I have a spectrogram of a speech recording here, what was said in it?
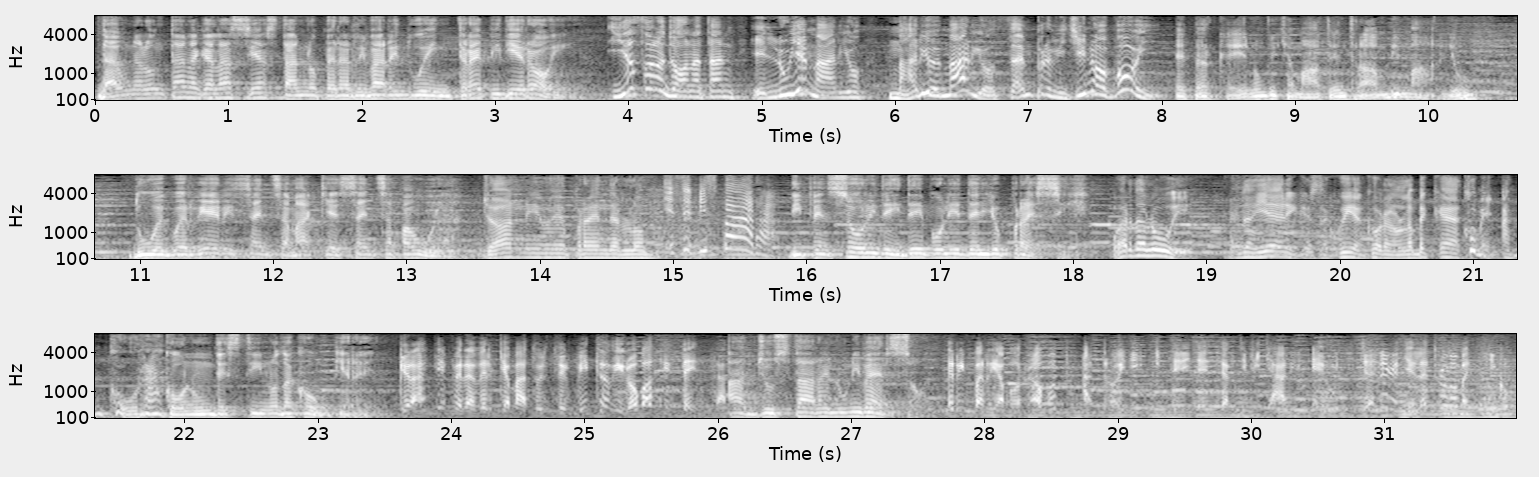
Da una lontana galassia stanno per arrivare due intrepidi eroi. Io sono Jonathan e lui è Mario. Mario e Mario, sempre vicino a voi. E perché non vi chiamate entrambi Mario? Due guerrieri senza macchie e senza paura. Johnny, vai a prenderlo. E se mi spara? Difensori dei deboli e degli oppressi. Guarda lui. È da ieri che sta qui ancora non l'ha beccato. Come ancora? Con un destino da compiere. Grazie per aver chiamato il servizio di roboassistenza. Aggiustare l'universo. Ripariamo robot, androidi, intelligenze artificiali e ogni genere di elettrodomestico.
